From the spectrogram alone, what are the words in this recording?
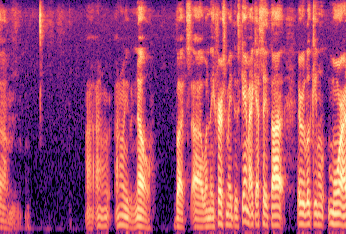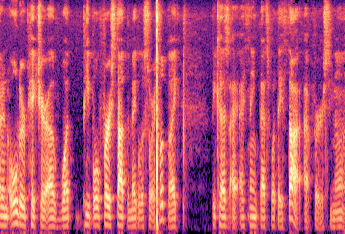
um I don't I don't even know but uh, when they first made this game, I guess they thought they were looking more at an older picture of what people first thought the Megalosaurus looked like, because I, I think that's what they thought at first. You know,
